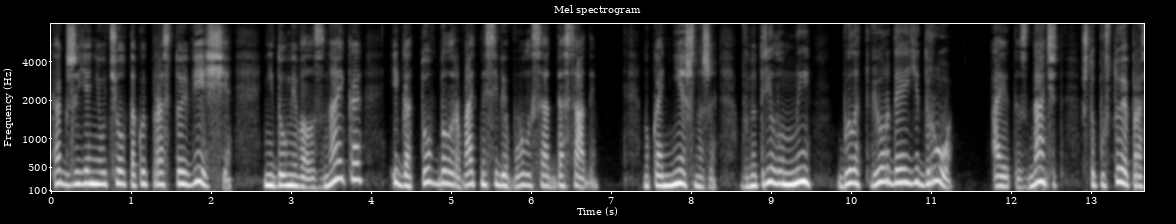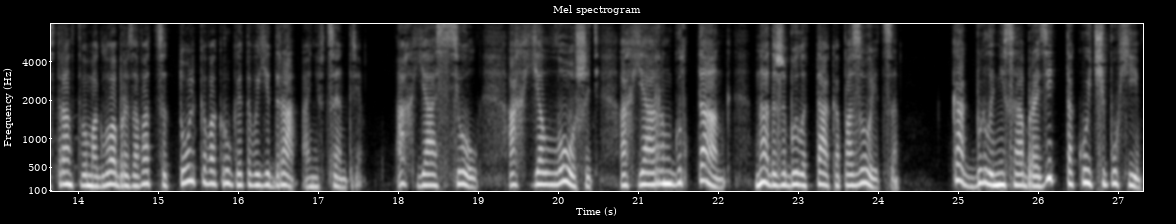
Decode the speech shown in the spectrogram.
«Как же я не учел такой простой вещи!» — недоумевал Знайка и готов был рвать на себе волосы от досады. Ну, конечно же, внутри Луны было твердое ядро, А это значит, что пустое пространство могло образоваться только вокруг этого ядра, а не в центре. Ах, я осел! Ах, я лошадь! Ах, я орангутанг! Надо же было так опозориться! Как было не сообразить такой чепухи?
